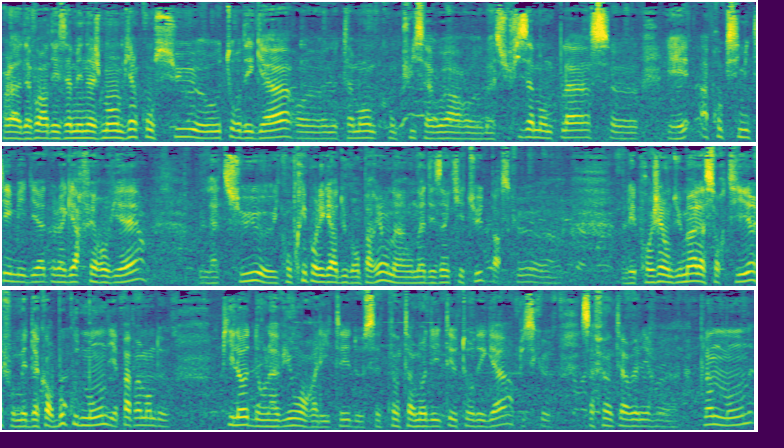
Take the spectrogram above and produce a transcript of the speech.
voilà, d'avoir des aménagements bien conçus autour des gares, notamment qu'on puisse avoir bah, suffisamment de place et à proximité immédiate de la gare ferroviaire. Là-dessus, euh, y compris pour les gares du Grand Paris, on a, on a des inquiétudes parce que euh, les projets ont du mal à sortir. Il faut mettre d'accord beaucoup de monde. Il n'y a pas vraiment de pilote dans l'avion en réalité de cette intermodalité autour des gares puisque ça fait intervenir euh, plein de monde.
